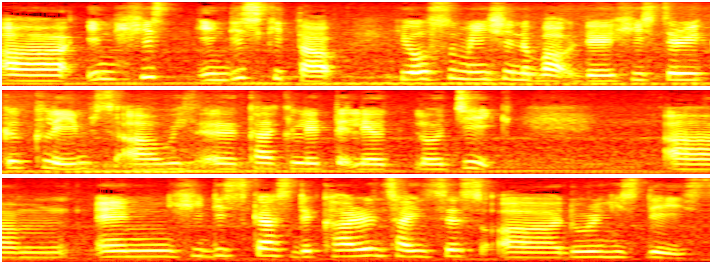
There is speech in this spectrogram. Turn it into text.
uh, in his in this kitab, he also mentioned about the historical claims uh, with a calculated logic, um, and he discussed the current sciences uh, during his days.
